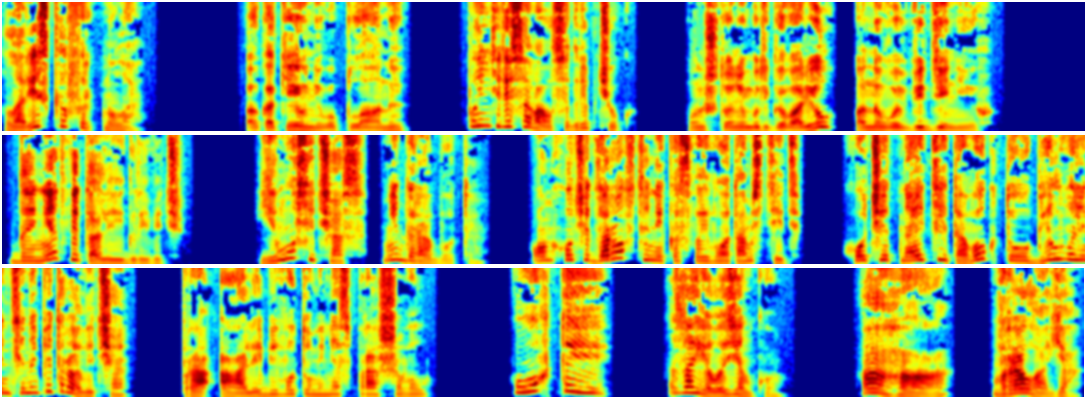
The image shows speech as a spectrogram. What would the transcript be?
Лариска фыркнула. А какие у него планы? Поинтересовался Гребчук. Он что-нибудь говорил о нововведениях? Да нет, Виталий Игоревич. Ему сейчас не до работы. Он хочет за родственника своего отомстить, Хочет найти того, кто убил Валентина Петровича. Про алиби вот у меня спрашивал. Ух ты! Заела Зинку. Ага, врала я.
